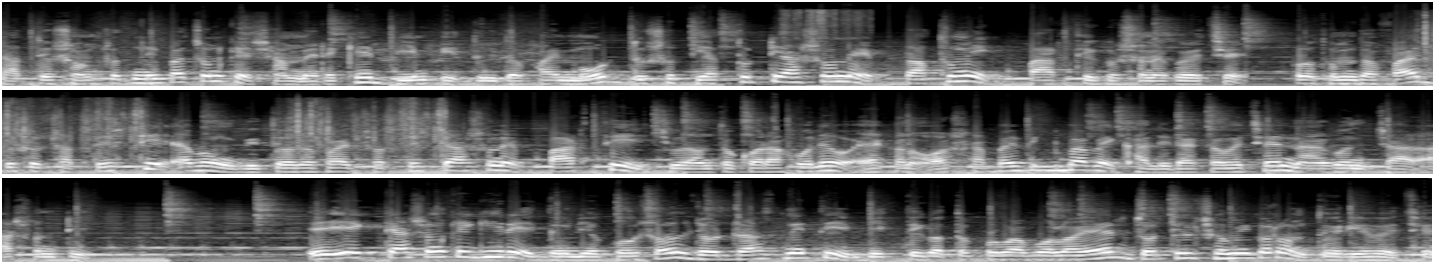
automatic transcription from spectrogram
জাতীয় সংসদ নির্বাচনকে সামনে রেখে বিএনপি দুই দফায় মোট দুশো তিয়াত্তরটি আসনে প্রাথমিক প্রার্থী ঘোষণা করেছে। প্রথম দফায় দুশো ছাত্রিশটি এবং দ্বিতীয় দফায় ছত্রিশটি আসনে প্রার্থী চূড়ান্ত করা হলেও এখন অস্বাভাবিকভাবে খালি রাখা হয়েছে নারগঞ্জ চার আসনটি। এই একটি আসনকে ঘিরে দলীয় কৌশল, জোট রাজনীতি, ব্যক্তিগত প্রভাবলয়ের জটিল সমীকরণ তৈরি হয়েছে।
